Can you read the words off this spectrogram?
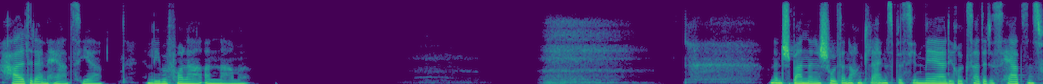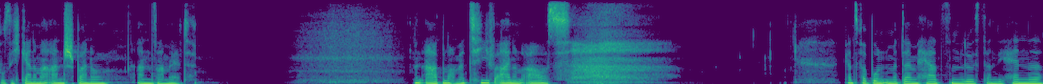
Halte dein Herz hier in liebevoller Annahme. Und entspann deine Schulter noch ein kleines bisschen mehr, die Rückseite des Herzens, wo sich gerne mal Anspannung ansammelt. Und atme noch mal tief ein und aus. Ganz verbunden mit deinem Herzen löst dann die Hände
